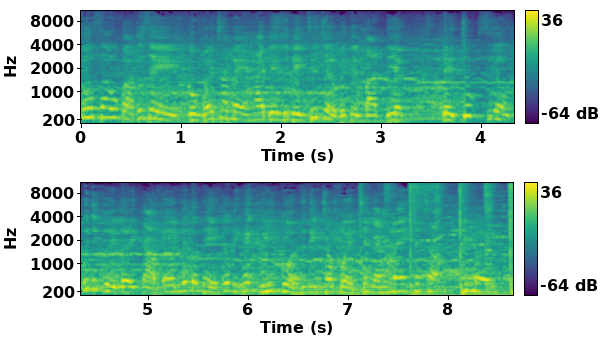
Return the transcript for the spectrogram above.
cô dâu và chú rể cùng với cha mẹ hai bên gia đình sẽ trở về tiền bàn tiệc để chúc diều cũng như gửi lời cảm ơn đến toàn thể các vị khách quý của gia đình trong buổi trưa ngày hôm nay. Trân trọng kính mời.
